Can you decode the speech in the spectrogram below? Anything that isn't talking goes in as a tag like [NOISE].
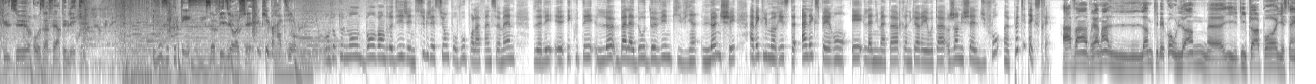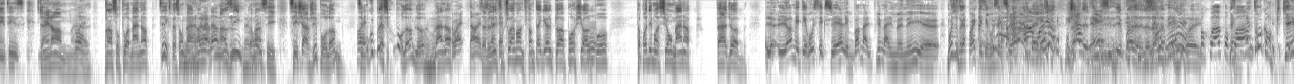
La culture aux affaires publiques. Vous écoutez Sophie Durocher. Cube Radio. Bonjour tout le monde, bon vendredi. J'ai une suggestion pour vous pour la fin de semaine. Vous allez euh, écouter le balado Devine qui vient luncher avec l'humoriste Alex Perron et l'animateur, chroniqueur et auteur Jean-Michel Dufaux. Un petit extrait. Avant, vraiment, l'homme québécois ou l'homme, euh, il, il pleure pas, il un, c'est un homme. euh. Prends sur toi, man up. Tu sais l'expression man, Man up? up. Pense-y, Ben comment ouais. c'est, c'est chargé pour l'homme? C'est Ouais. beaucoup de pression pour l'homme, là. Man up. Ouais, non, ouais, Ça veut dire fait. faut que tu sois un monde. Ferme ta gueule, pleure pas, chiale Mm. pas. T'as pas d'émotion, man up. Fais un job. L'homme hétérosexuel est pas mal plus malmené. euh, Moi, je voudrais pas être hétérosexuel. [LAUGHS] Ben, Richard, Richard le dit aussi des fois. Le, le- Jamais. Ouais. Pourquoi? Ben, Pourquoi? c'est même trop compliqué. [LAUGHS]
